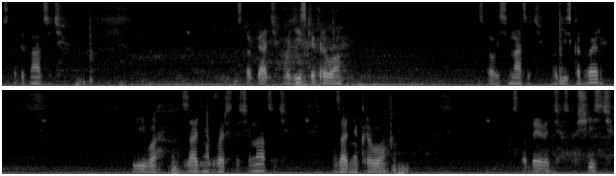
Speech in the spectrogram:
115, 105 водійське крило, 118 водійська двері, ліва задня дверь 117, заднє крило 109, 106,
